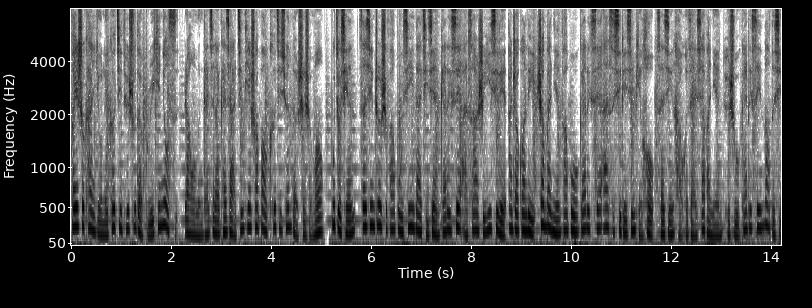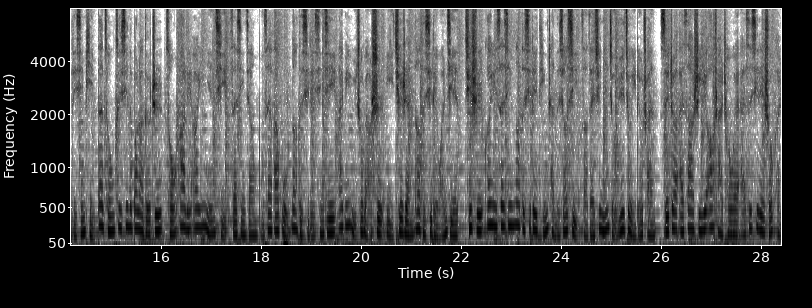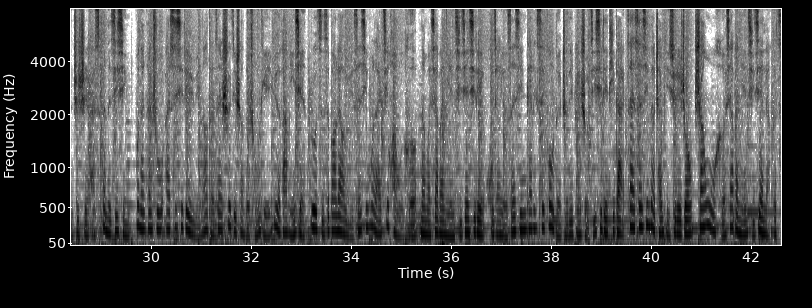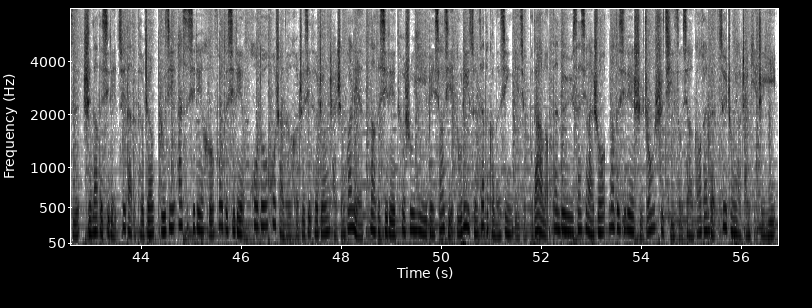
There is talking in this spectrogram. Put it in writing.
欢迎收看有雷科技推出的 Breaking News，让我们赶紧来看下今天刷爆科技圈的是什么。不久前，三星正式发布新一代旗舰 Galaxy S 二十一系列。按照惯例，上半年发布 Galaxy S 系列新品后，三星还会在下半年推出 Galaxy Note 系列新品。但从最新的爆料得知，从二零二一年起，三星将不再发布 Note 系列新机。爱宾宇宙表示，已确认 Note 系列完结。其实，关于三星 Note 系列停产的消息，早在去年九月就已流传。随着 S 二十一 Ultra 成为 S 系列首款支持 S Pen 的机型，不难看出 S 系。列与 Note 在设计上的重叠越发明显。若此次爆料与三星未来计划吻合，那么下半年旗舰系列或将由三星 Galaxy Fold 折叠屏手机系列替代。在三星的产品序列中，商务和下半年旗舰两个词是 Note 系列最大的特征。如今 S 系列和 Fold 系列或多或少的和这些特征产生关联，Note 系列特殊意义被消解，独立存在的可能性也就不大了。但对于三星来说，Note 系列始终是其走向高端的最重要产品之一。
